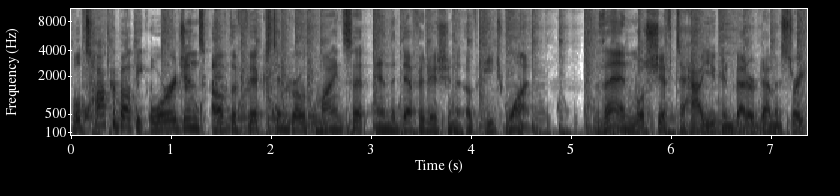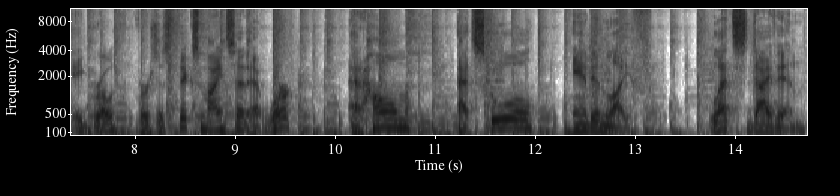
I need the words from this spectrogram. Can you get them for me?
We'll talk about the origins of the fixed and growth mindset and the definition of each one. Then we'll shift to how you can better demonstrate a growth versus fixed mindset at work, at home, at school, and in life. Let's dive in.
